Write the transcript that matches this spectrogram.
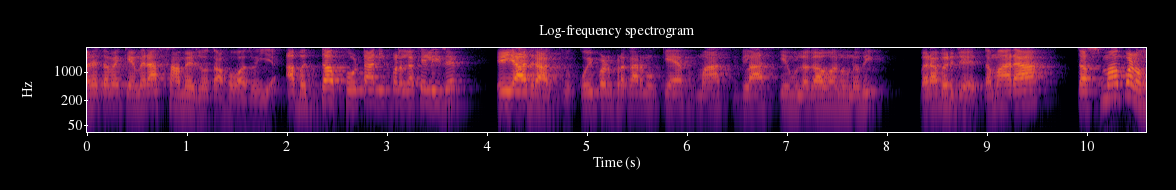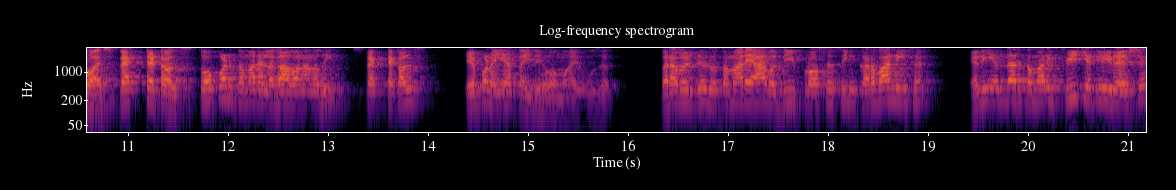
અને તમે કેમેરા સામે જોતા હોવા જોઈએ. આ બધા ફોટાની પણ લખેલી છે. એ યાદ રાખજો. કોઈ પણ પ્રકારનું કેપ, માસ્ક, ગ્લાસ કે એવું લગાવવાનું નથી. બરાબર છે? તમારા ચશ્મા પણ હોય સ્પેક્ટેકલ્સ તો પણ તમારે લગાવવાના નથી. સ્પેક્ટેકલ્સ એ પણ અહીંયા કહી દેવામાં આવ્યું છે. બરાબર છે? તો તમારે આ બધી પ્રોસેસિંગ કરવાની છે. એની અંદર તમારી ફી કેટલી રહેશે?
